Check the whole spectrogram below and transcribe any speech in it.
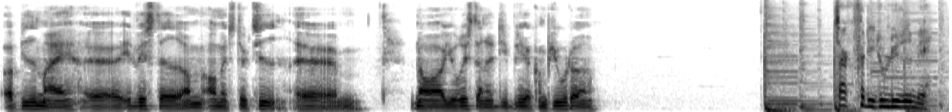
og bide mig øh, et vist sted om, om et stykke tid, øh, når juristerne de bliver computere. Tak fordi du lyttede med.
